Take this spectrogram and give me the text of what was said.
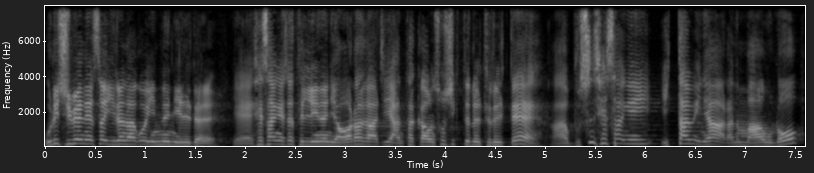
우리 주변에서 일어나고 있는 일들, 예, 세상에서 들리는 여러 가지 안타까운 소식들을 들을 때 아, 무슨 세상이 있다위냐라는 마음으로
